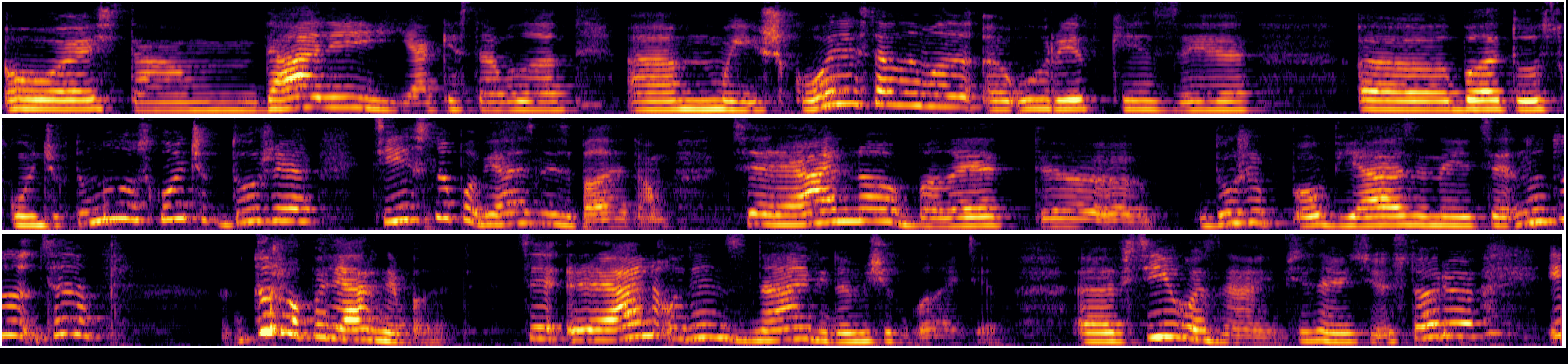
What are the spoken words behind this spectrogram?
Ось там далі, як я ставила е, в моїй школі ставила е, уривки з е, балету Лоскунчик. Тому Лоскунчик дуже тісно пов'язаний з балетом. Це реально балет е, дуже пов'язаний. Це ну це дуже популярний балет. Це реально один з найвідоміших балетів. Е, всі його знають, всі знають цю історію. І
